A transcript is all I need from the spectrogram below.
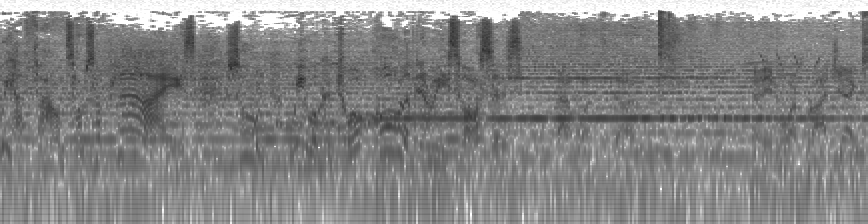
We have found some supplies. Soon we will control all of the resources. That one's done. Any more projects?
